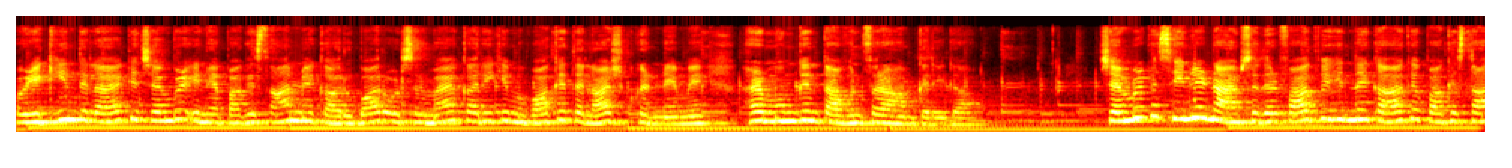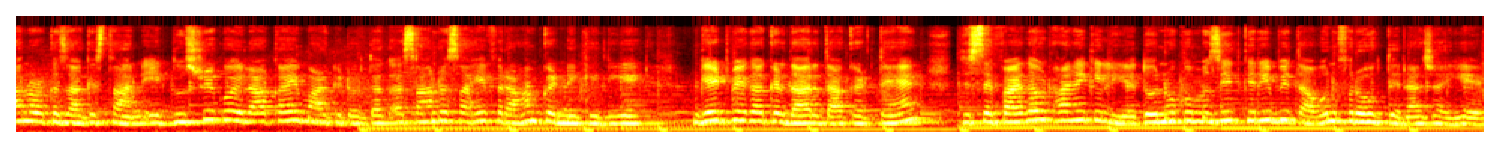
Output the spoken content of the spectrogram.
और यकीन दिलाया कि चैम्बर इन्हें पाकिस्तान में कारोबार और सरमाकारी के मौके तलाश करने में हर मुमकिन ताउन फराहम करेगा। चैम्बर के सीनियर नायब सदर फात वहीद ने कहा कि पाकिस्तान और कजाकिस्तान एक दूसरे को इलाकाई मार्केटों तक आसान रसाही फराहम करने के लिए गेट वे का किरदार अदा करते हैं, जिससे फ़ायदा उठाने के लिए दोनों को मजीद करीबी ताउन फ़रोग देना चाहिए।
